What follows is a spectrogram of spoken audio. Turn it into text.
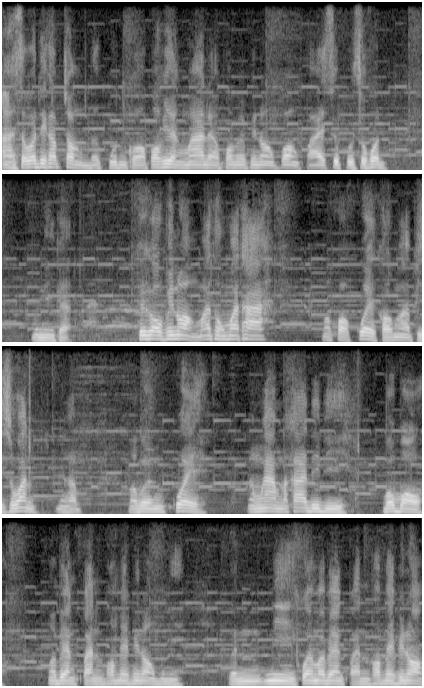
อ่าสวัสดีครับช่องตระกูลกอพ่อเพียงมาแล้วพ่อแม่พี่น้องป้องปลายสุภุสุคนวันนี้ก็คือเขาพี่น้องมาทงมาทามาขอกล้วยของอ่าพิศวรรณนะครับ มาเบิงกล้วย งามๆราคาดีๆเบาๆมาแบ่งปันพ่อแม่พี่น้องมื้อนี้เป็นมีกล้วยมาแบ่งปันพ่อแม่พี่น้อง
